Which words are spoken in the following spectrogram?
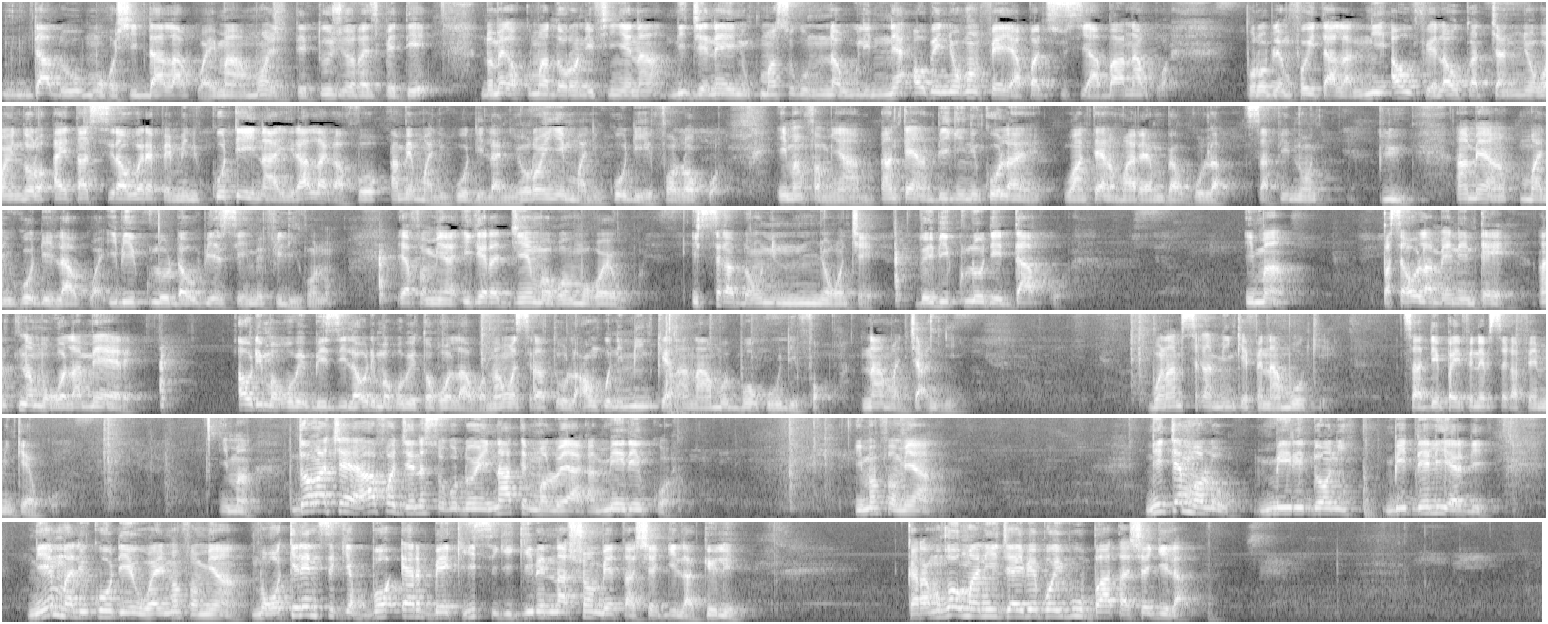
da don mɔgɔ si da la quoi i ma moi j'étais toujours respecté n bɛ ka kuma dɔrɔn de f'i ɲɛna ni jɛnɛ ye nin kuma sugu ninnu na wuli ni aw bɛ ɲɔgɔn fɛ y'a pas de souci a banna quoi problème foyi t'a la ni aw fɛlaw ka ca ni ɲɔgɔn ye dɔrɔn a ye taa sira wɛrɛ fɛ mɛ nin kote in na a yira la k'a fɔ an bɛ maliko de la nin yɔrɔ in ye maliko de ye fɔlɔ quoi i ma faamuya an tɛ yan bigini ko la yɛ wa an tɛ yan mariamba ko la ça fait non plus an bɛ yan maliko de la quoi i b'i tulo da ou bien sen bɛ fili kɔnɔ i y'a faamuya i kɛra diɲɛ mɔgɔ o mɔgɔ ye quoi i tɛ se ka don anw ni ninnu ɲɔgɔn cɛ dɔn i b'i tulo de da kɔ i ma parce que aw lamɛnnen tɛ an tɛna mɔgɔ lamɛn yɛrɛ aw de mago bɛ bezi la aw de mago bɛ tɔgɔ la wa mɛ an ka sira t'o la an kɔni min kɛra an na an bɛ bɔ k'o de fɔ n'a ma diya an ye bon n'an bɛ se ka min kɛ fɛnɛ an b'o kɛ ça dépend i fɛnɛ bɛ se ka fɛn min kɛ quoi i ma donc a cɛ a fɔ jɛnɛ sogo dɔ ye n'a tɛ maloya a ka miiri quoi i ma faamuya n'i tɛ malo miiri dɔɔni n b'i deli yɛrɛ de nin ye maliko de ye wa i ma faamuya mɔgɔ kelen tɛ se ka bɔ ɛri bɛɛ k'i sigi k'i bɛ nation bɛɛ ta sɛgi la kelen karamɔgɔw ma n'i diya i bɛ bɔ i b'u ba ta sɛgi la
